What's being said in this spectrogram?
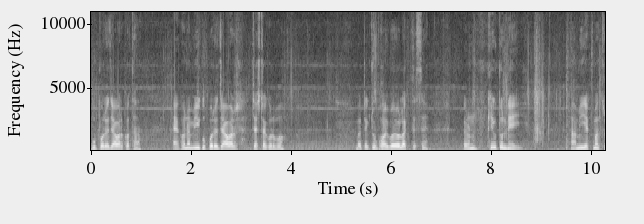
উপরে যাওয়ার কথা। এখন আমি উপরে যাওয়ার চেষ্টা করব। বাট একটু ভয় ভয়ও লাগতেছে, কারণ কেউ তো নেই। আমি একমাত্র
